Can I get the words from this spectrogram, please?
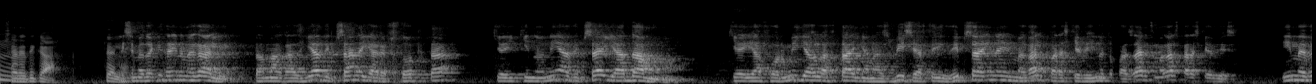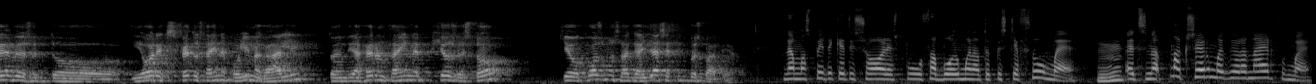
Εξαιρετικά. Η Τέλεια. συμμετοχή θα είναι μεγάλη. Τα μαγαζιά διψάνε για ρευστότητα και η κοινωνία διψάει για αντάμωνα. Και η αφορμή για όλα αυτά, για να σβήσει αυτή η δίψα, είναι η Μεγάλη Παρασκευή. Είναι το παζάρι της Μεγάλης Παρασκευής. Είμαι βέβαιος ότι το... η όρεξη φέτος θα είναι πολύ μεγάλη, το ενδιαφέρον θα είναι πιο ζεστό και ο κόσμος θα αγκαλιάσει αυτή την προσπάθεια. Να μας πείτε και τις ώρες που θα μπορούμε να το επισκεφθούμε. Έτσι, να, να ξέρουμε τι ώρα να έρθουμε.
